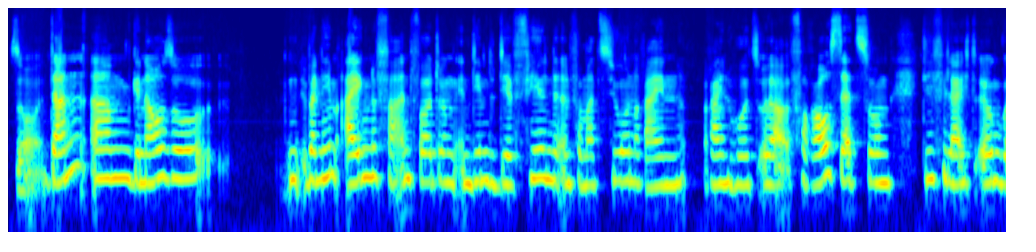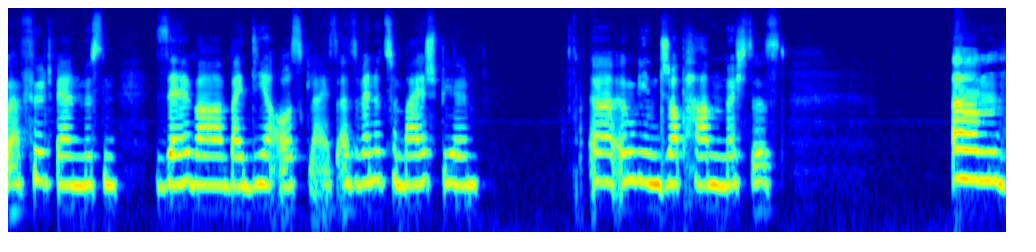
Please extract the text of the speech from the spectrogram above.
So, dann ähm, genauso übernehmen eigene Verantwortung, indem du dir fehlende Informationen rein, reinholst oder Voraussetzungen, die vielleicht irgendwo erfüllt werden müssen, selber bei dir ausgleichst. Also wenn du zum Beispiel äh, irgendwie einen Job haben möchtest, ähm,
